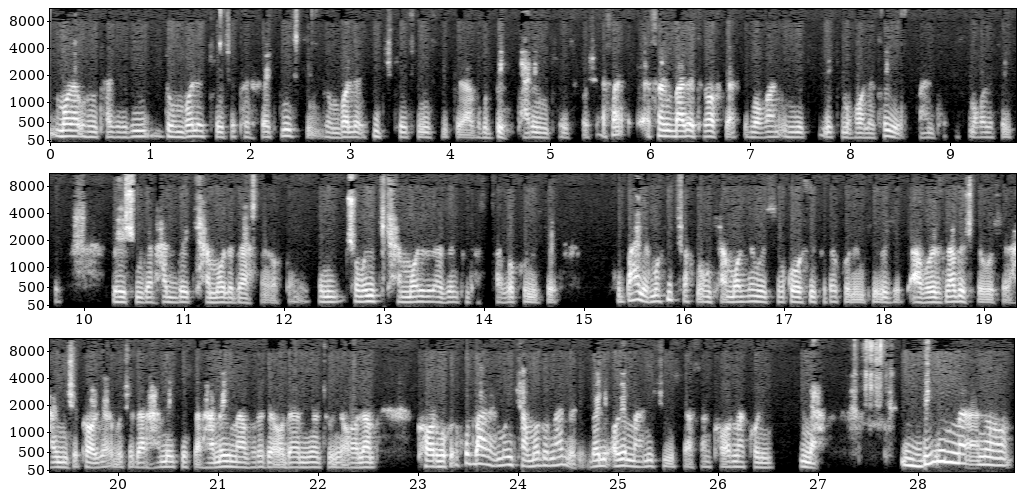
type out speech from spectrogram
ما در علوم تجربی دنبال case perfect نیستیم. دنبال هیچ case نیستیم که در واقع بهترین case باشه. اصلا اصلا باید اعتراف کرد که واقعا این یک یک مغالطه منطقی مغالطه که بهش میگن حد کمال دست نیافتن یعنی شما یک کمال رو از این تصور کنید که خب بله ما هیچ وقت به اون کمال نمی‌رسیم قرصی پیدا کنیم که عوارض نداشته باشه همیشه کارگر باشه در همه case در همه موارد آدمیان تو این عالم کار بکنه. خب بله ما این کمال رو نداریم. ولی آیا معنی چی نیست اصلا کار نکنیم؟ نه. به این معنا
